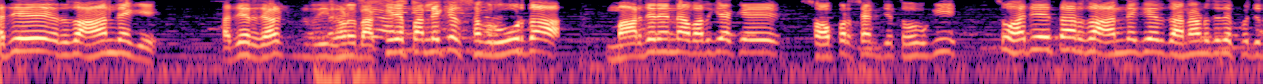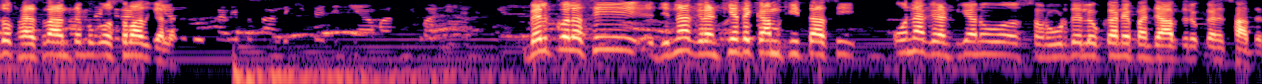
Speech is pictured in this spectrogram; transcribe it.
ਹਜੇ ਰੁਝਾਨ ਨੇਗੇ ਹਜੇ ਰਿਜ਼ਲਟ ਤਬਦੀਲ ਹੋਣੇ ਬਾਕੀ ਨੇ ਪਰ ਲੇਕਿਨ ਸੰਗਰੂਰ ਦਾ ਮਾਰਜਨ ਇੰਨਾ ਵੱਧ ਗਿਆ ਕਿ 100% ਜਿੱਤ ਹੋਊਗੀ। ਸੋ ਹਜੇ ਤਾਂ ਰੁਝਾਨ ਨੇਗੇ ਰੁਝਾਨਾਂ ਨੂੰ ਜਦੋਂ ਜਦੋਂ ਫੈਸਲਾ ਅੰਤਿਮ ਹੋਊਗਾ ਉਸ ਤੋਂ ਬਾਅਦ ਗੱਲ। ਲੋਕਾਂ ਨੇ ਪਸੰਦ ਕੀਤਾ ਜਿੰਨੀ ਆਮ ਆਦਮੀ ਪਾਰਟੀ ਨੇ। ਬਿਲਕੁਲ ਅਸੀਂ ਜਿਨ੍ਹਾਂ ਗਰੰਟੀਆਂ ਤੇ ਕੰਮ ਕੀਤਾ ਸੀ ਉਹਨਾਂ ਗਰੰਟੀਆਂ ਨੂੰ ਸੰਗਰੂਰ ਦੇ ਲੋਕਾਂ ਨੇ ਪੰਜਾਬ ਦੇ ਲੋਕਾਂ ਨੇ ਸਾਥ ਦਿੱਤਾ।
